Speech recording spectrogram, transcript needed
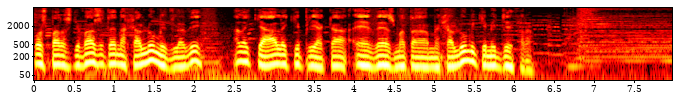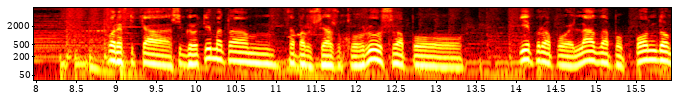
πως παρασκευάζεται ένα χαλούμι δηλαδή αλλά και άλλα κυπριακά εδέσματα με χαλούμι και μιτζήθρα χορευτικά συγκροτήματα θα παρουσιάσουν χορούς από Κύπρο, από Ελλάδα, από Πόντο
